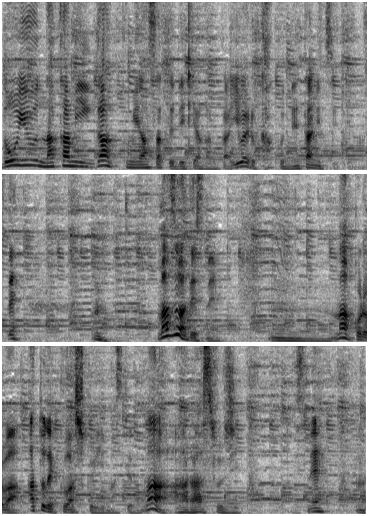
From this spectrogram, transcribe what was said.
どういう中身が組み合わさって出来上がるかいわゆる各ネタについていますね、うん、まずはですねうん。まあこれは後で詳しく言いますけどまああらすじですね。うん、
